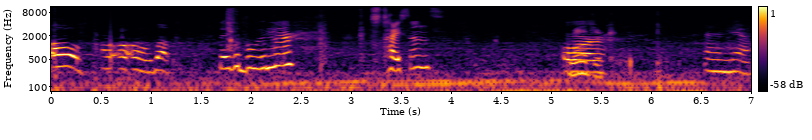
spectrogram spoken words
Oh, oh, oh, oh! Look, there's a balloon there. It's Tyson's. Or Magic. and yeah,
